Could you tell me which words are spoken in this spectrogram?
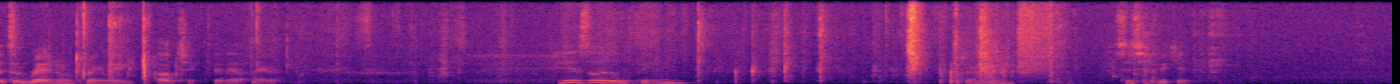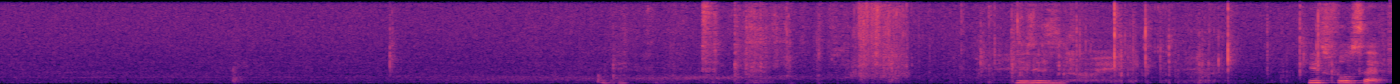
It's a random free week. I'll check that out later. Here's a little thing. Certificate. Okay. This is full set.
